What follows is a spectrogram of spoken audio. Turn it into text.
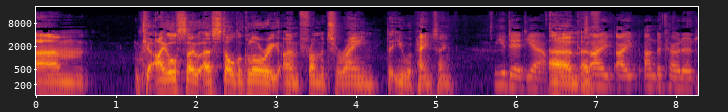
Um, I also uh, stole the glory um, from the terrain that you were painting. You did, yeah. Um, Because of- I, I undercoded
